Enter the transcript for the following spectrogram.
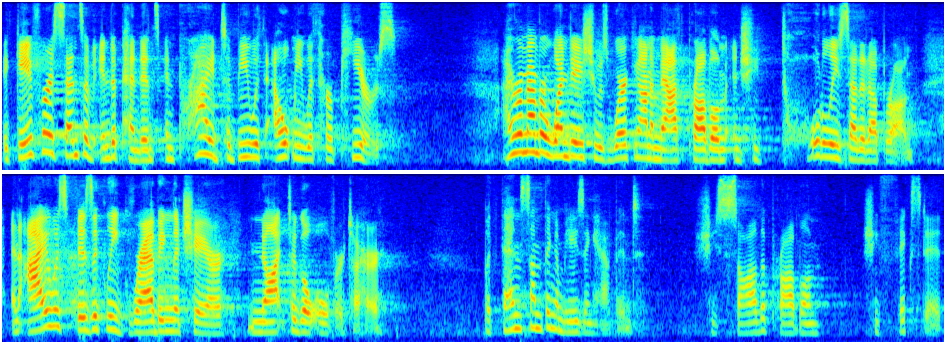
It gave her a sense of independence and pride to be without me with her peers. I remember one day she was working on a math problem and she totally set it up wrong and I was physically grabbing the chair not to go over to her. But then something amazing happened. She saw the problem, she fixed it,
